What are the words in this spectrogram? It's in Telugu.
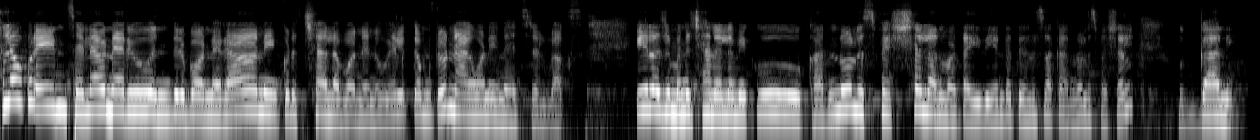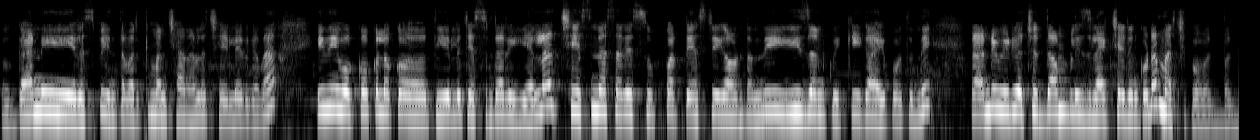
హలో ఫ్రెండ్స్ ఎలా ఉన్నారు? అందరు బాగున్నారా? నేను కూడా చాలా బాగున్నాను. Welcome to Nagamani natural blogs ఈరోజు మన ఛానల్లో మీకు కర్నూలు స్పెషల్ అనమాట ఇది ఏంటో తెలుసా? కర్నూలు స్పెషల్ ఉగ్గాని. ఉగ్గాని రెసిపీ ఇంతవరకు మన ఛానల్లో చేయలేదు కదా? ఇది ఒక్కొక్కరు ఒక్కో తీరులో చేస్తుంటారు. ఎలా చేసినా సరే సూపర్ టేస్టీగా ఉంటుంది ఈజీ అండ్ క్విక్కీగా అయిపోతుంది. రండి వీడియో చూద్దాం. ప్లీజ్ లైక్ చేయడం కూడా మర్చిపోవద్దు.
